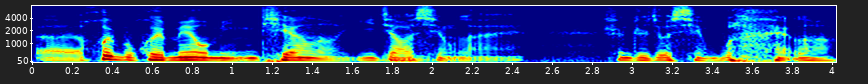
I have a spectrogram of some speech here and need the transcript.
呃，会不会没有明天了？一觉醒来，甚至就醒不来了。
